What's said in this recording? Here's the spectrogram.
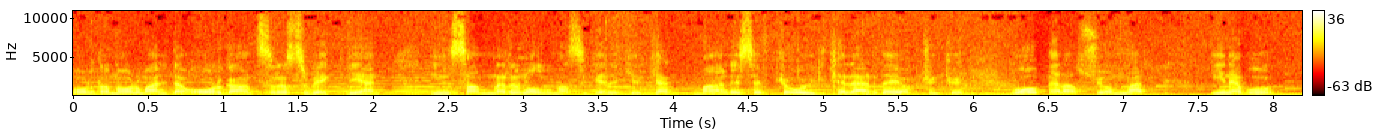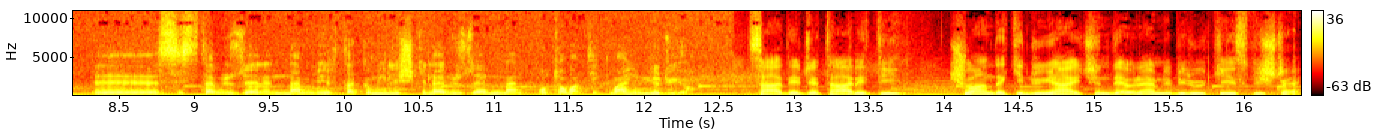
orada normalde organ sırası bekleyen insanların olması gerekirken maalesef ki o ülkelerde yok. Çünkü bu operasyonlar yine bu e, sistem üzerinden bir takım ilişkiler üzerinden otomatikman yürüyor. Sadece tarih değil, şu andaki dünya için de önemli bir ülke İsviçre.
